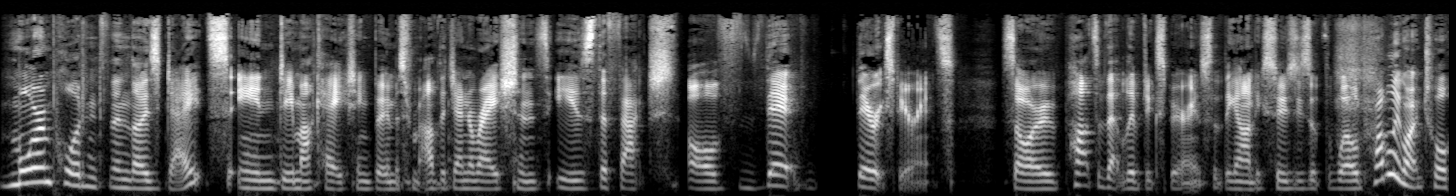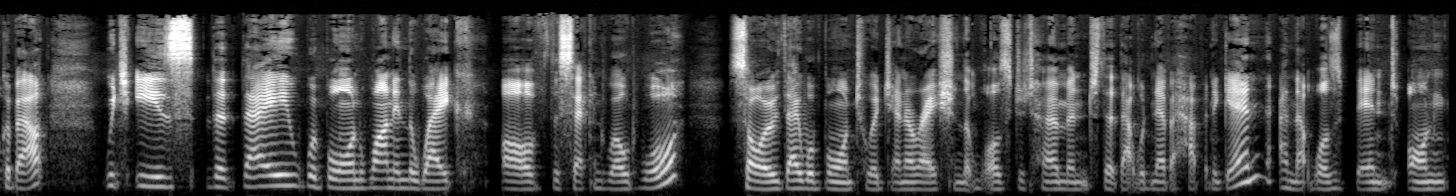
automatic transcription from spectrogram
more important than those dates in demarcating boomers from other generations is the fact of their their experience. So parts of that lived experience that the Auntie Susies of the world probably won't talk about, which is that they were born one in the wake of the Second World War. So they were born to a generation that was determined that that would never happen again and that was bent on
